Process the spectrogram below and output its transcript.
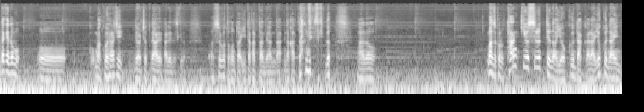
だけどもおまあこういう話ではちょっと、あれあれですけどそういうこと本当は言いたかったんではなかったんですけど あのまずこの探求するっていうのは欲だから良くないん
